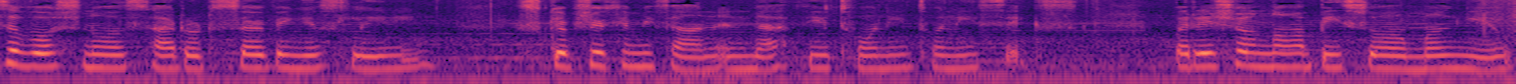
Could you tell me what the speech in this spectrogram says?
devotional is titled Serving is Leading. Scripture can be found in Matthew 20 26. But it shall not be so among you,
